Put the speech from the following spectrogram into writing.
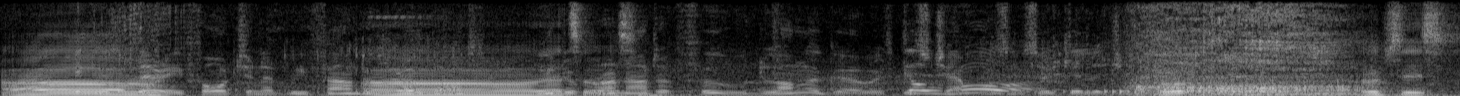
Oh. It Oh, was very fortunate we found a Oh, robot. You'd that's have run out of food long ago if this Go chap roar. wasn't so diligent. Oh, oopsies.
